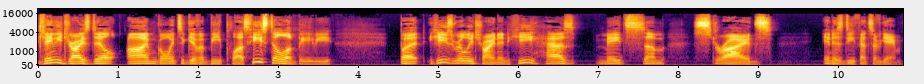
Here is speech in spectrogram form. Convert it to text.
Jamie Drysdale, I'm going to give a B plus. He's still a baby, but he's really trying, and he has made some strides in his defensive game.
